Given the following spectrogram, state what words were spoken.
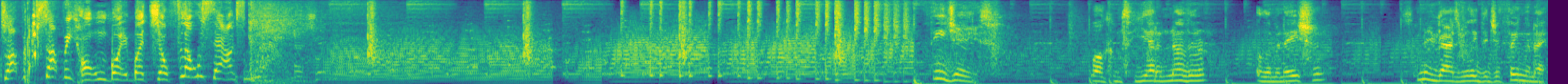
Drop, sorry, homeboy, but your flow sounds. DJs, welcome to yet another elimination. Some of you guys really did your thing tonight.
